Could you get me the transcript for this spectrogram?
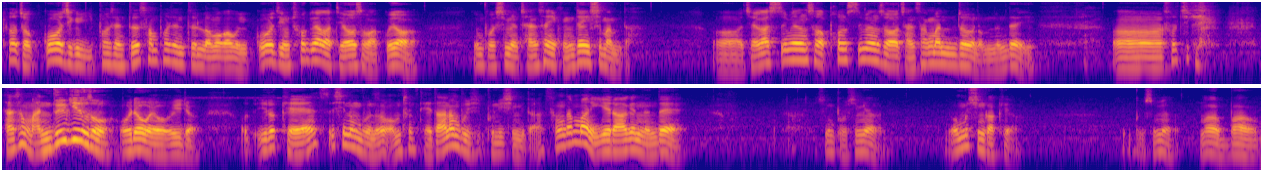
켜졌고, 지금 2%, 3%를 넘어가고 있고, 지금 초기화가 되어서 왔고요. 지금 보시면 잔상이 굉장히 심합니다. 어, 제가 쓰면서, 폰 쓰면서 잔상 만든 적은 없는데, 어, 솔직히, 잔상 만들기도 어려워요, 오히려. 어, 이렇게 쓰시는 분은 엄청 대단한 분이- 분이십니다. 상담만 이해를 하겠는데, 지금 보시면, 너무 심각해요. 보시면 막, 막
